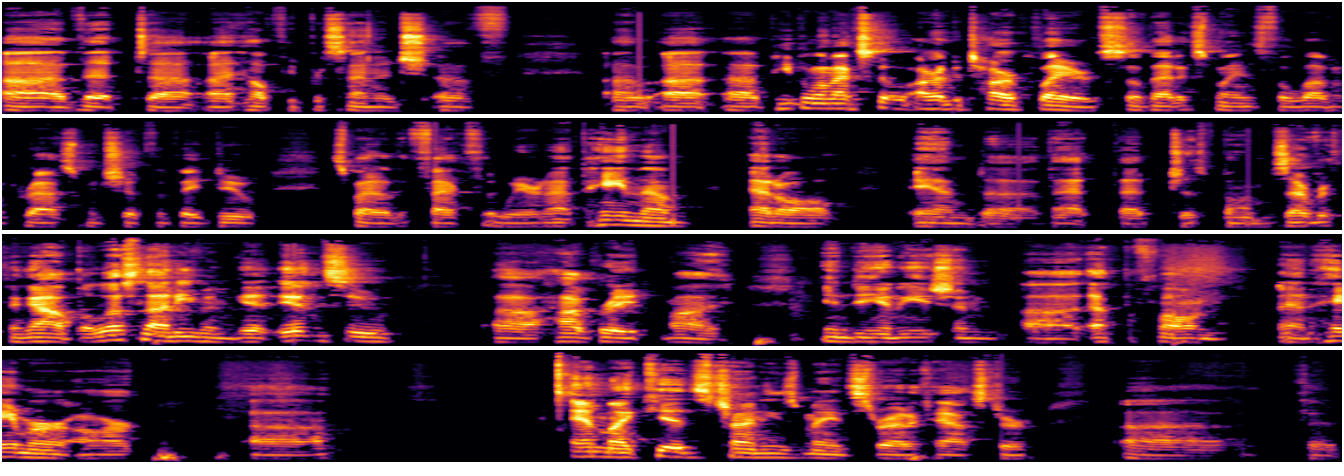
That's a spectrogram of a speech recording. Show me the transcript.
uh, that uh, a healthy percentage of uh, uh, people in Mexico are guitar players. So that explains the love and craftsmanship that they do, in spite of the fact that we are not paying them at all. And uh, that that just bums everything out. But let's not even get into uh, how great my Indonesian uh, Epiphone and Hamer are, uh, and my kid's Chinese made Stratocaster uh, that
